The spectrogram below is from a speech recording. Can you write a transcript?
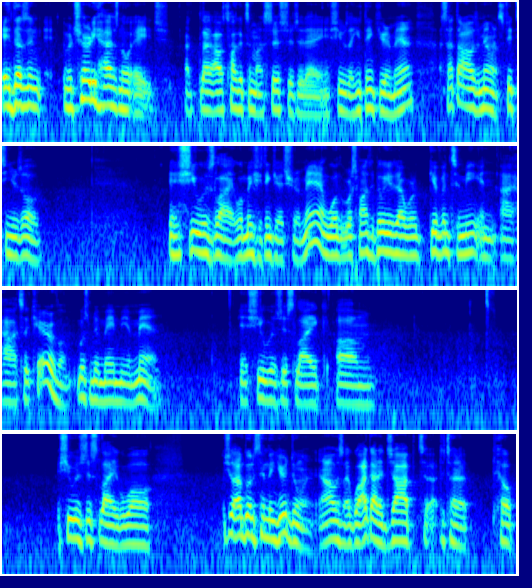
it doesn't maturity has no age. I, like I was talking to my sister today and she was like, "You think you're a man?" I said, "I thought I was a man when I was 15 years old." And she was like, "What makes you think that you're a man?" Well, the responsibilities that were given to me and I, how I took care of them was what made me a man. And she was just like, um, she was just like, "Well," she's like, "I'm doing the same thing you're doing." And I was like, "Well, I got a job to to try to help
